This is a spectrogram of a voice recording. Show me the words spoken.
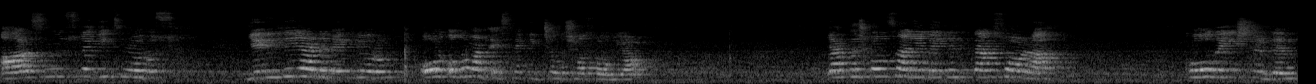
ağrısının üstüne Gerildiği yerde bekliyorum. O, o zaman çalışması oluyor. Yaklaşık 10 saniye bekledikten sonra kol değiştirdim.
